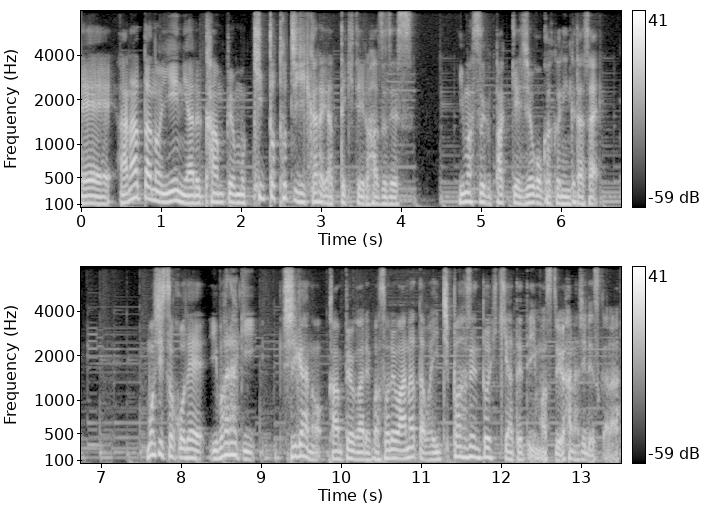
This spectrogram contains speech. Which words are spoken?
えー、あなたの家にあるかんぴょうもきっと栃木からやってきているはずです。今すぐパッケージをご確認ください。もしそこで茨城、滋賀のかんぴょうがあれば、それはあなたは1%引き当てていますという話ですから。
